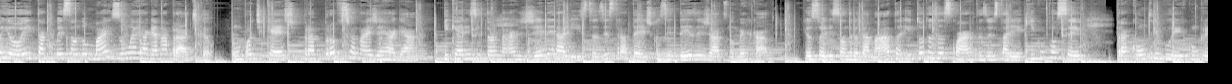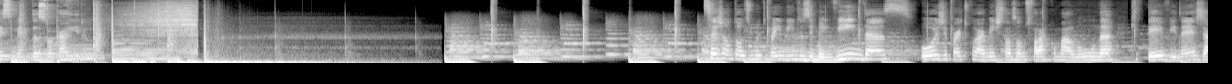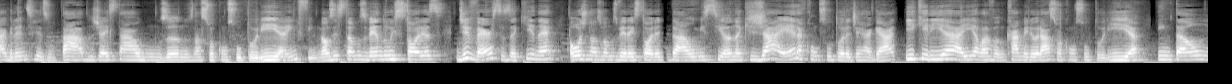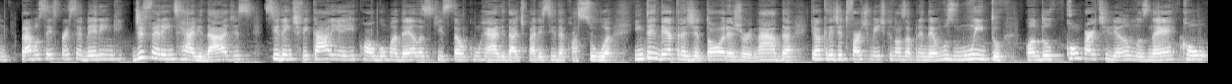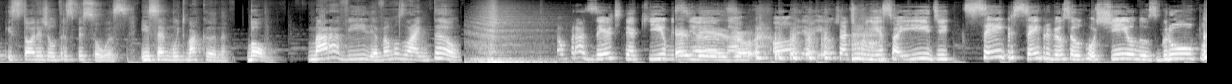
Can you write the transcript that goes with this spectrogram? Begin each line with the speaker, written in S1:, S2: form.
S1: Oi, oi! Tá começando mais um RH na Prática, um podcast para profissionais de RH que querem se tornar generalistas, estratégicos e desejados no mercado. Eu sou Elissandra da Mata e todas as quartas eu estarei aqui com você para contribuir com o crescimento da sua carreira. Sejam todos muito bem-vindos e bem-vindas. Hoje, particularmente, nós vamos falar com uma aluna que teve né, já grandes resultados, já está há alguns anos na sua consultoria, enfim, nós estamos vendo histórias diversas aqui, né? Hoje nós vamos ver a história da Umiciana, que já era consultora de RH e queria aí alavancar, melhorar sua consultoria. Então, para vocês perceberem diferentes realidades, se identificarem aí com alguma delas que estão com realidade parecida com a sua, entender a trajetória, a jornada. Eu acredito fortemente que nós aprendemos muito quando compartilhamos, né, com histórias de outras pessoas. Isso é muito bacana. Bom, maravilha. Vamos lá então. É um prazer te ter aqui,
S2: Luciana. É mesmo.
S1: Olha, eu já te conheço aí de sempre, sempre ver o seu rostinho nos grupos,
